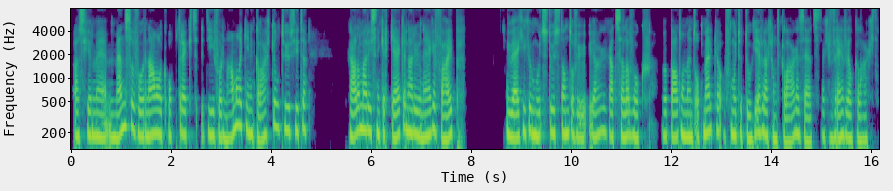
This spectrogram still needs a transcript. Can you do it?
als je met mensen voornamelijk optrekt die voornamelijk in een klaagcultuur zitten. Ga dan maar eens een keer kijken naar je eigen vibe je eigen gemoedstoestand of je, ja, gaat zelf ook op een bepaald moment opmerken of moeten toegeven dat je aan het klagen bent, dat je vrij veel klaagt.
